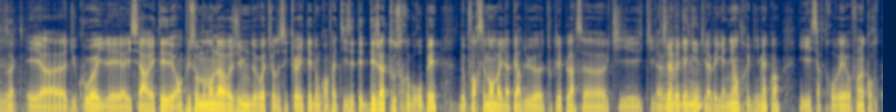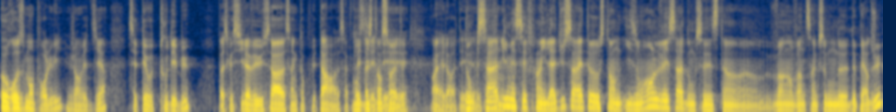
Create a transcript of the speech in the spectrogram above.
Exact. Et euh, du coup, euh, il est, il s'est arrêté. En plus, au moment de la régime de voiture de sécurité, donc en fait, ils étaient déjà tous regroupés. Donc forcément, bah, il a perdu euh, toutes les places euh, qu'il avait, qu'il avait gagné. qu'il avait gagné entre guillemets quoi. Il s'est retrouvé au fond de la course. Heureusement pour lui, j'ai envie de dire, c'était au tout début. Parce que s'il avait eu ça 5 tours plus tard, sa course Les elle distances était- auraient été. Ouais, elle aurait été. Donc ça a fini, abîmé quoi. ses freins. Il a dû s'arrêter au stand. Ils ont enlevé ça, donc c'est- c'était un 20-25 secondes de, de perdu.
